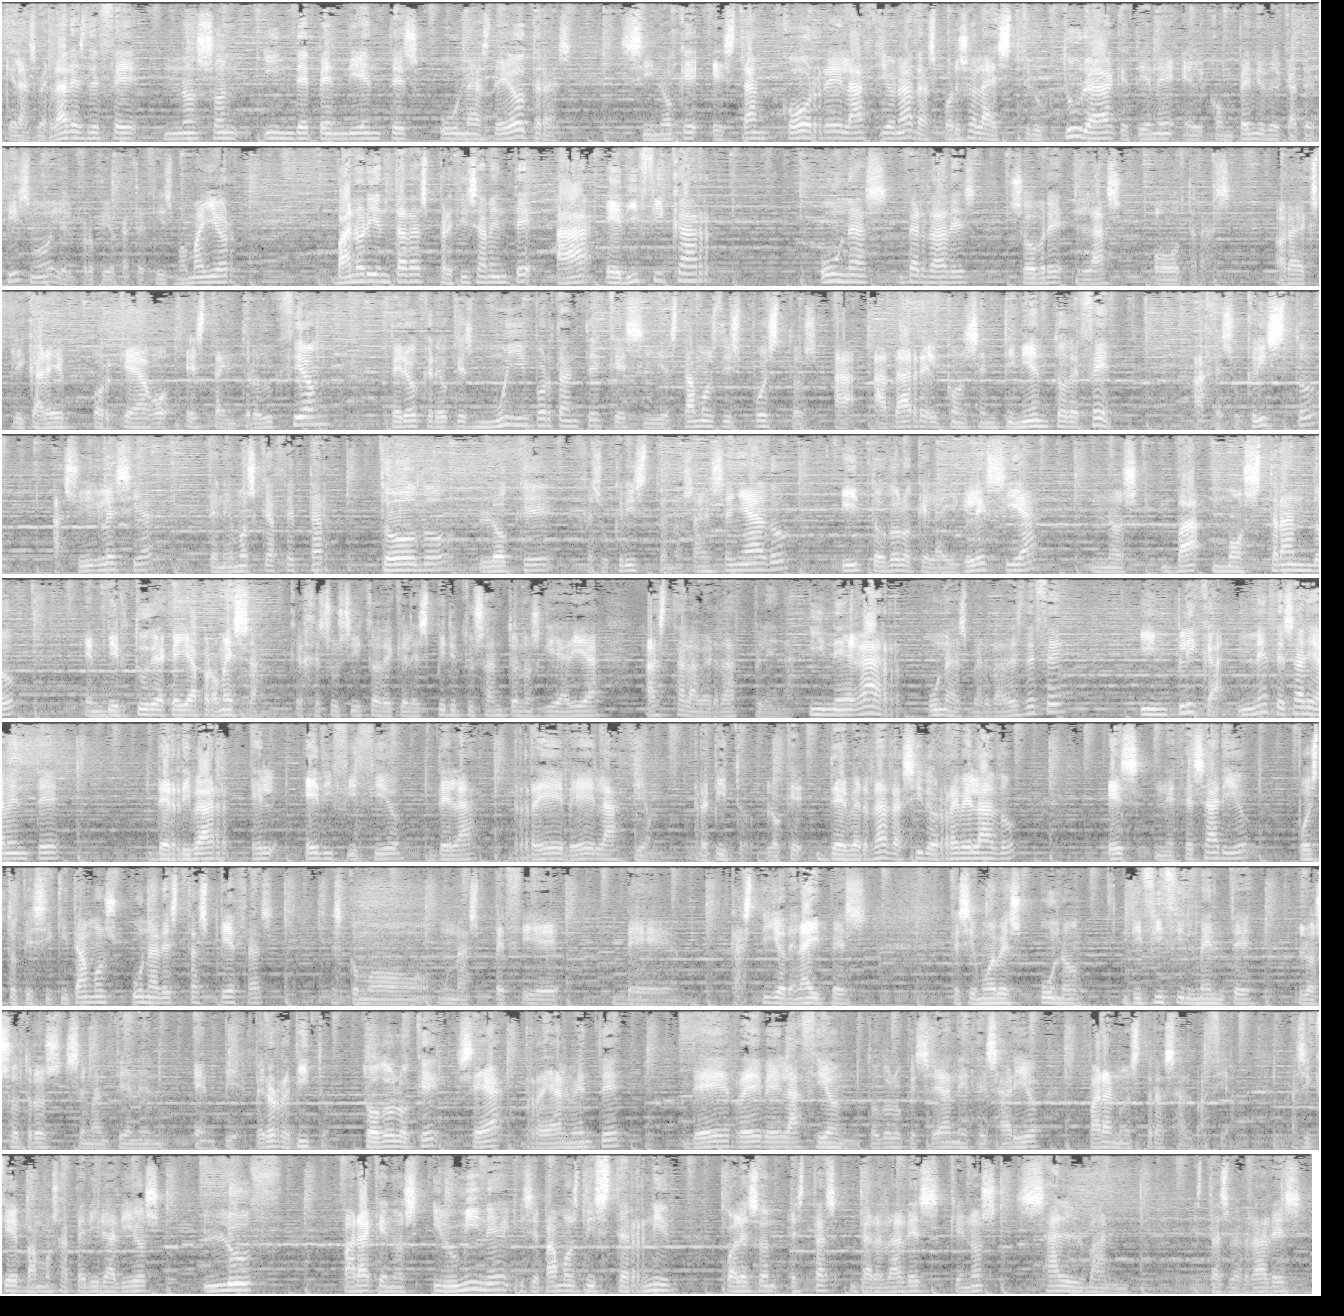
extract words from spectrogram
que las verdades de fe no son independientes unas de otras, sino que están correlacionadas. Por eso la estructura que tiene el compendio del catecismo y el propio catecismo mayor van orientadas precisamente a edificar unas verdades sobre las otras. Ahora explicaré por qué hago esta introducción, pero creo que es muy importante que si estamos dispuestos a, dar el consentimiento de fe a Jesucristo, a su iglesia, tenemos que aceptar todo lo que Jesucristo nos ha enseñado y todo lo que la iglesia nos va mostrando en virtud de aquella promesa que Jesús hizo de que el Espíritu Santo nos guiaría hasta la verdad plena. Y negar unas verdades de fe implica necesariamente derribar el edificio de la revelación. Repito, lo que de verdad ha sido revelado es necesario puesto que si quitamos una de estas piezas es como una especie de castillo de naipes que si mueves uno difícilmente los otros se mantienen en pie. Pero repito, todo lo que sea realmente de revelación, todo lo que sea necesario para nuestra salvación. Así que vamos a pedir a Dios luz para que nos ilumine y sepamos discernir cuáles son estas verdades que nos salvan, estas verdades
